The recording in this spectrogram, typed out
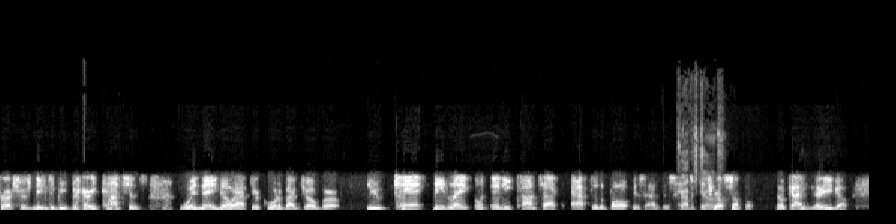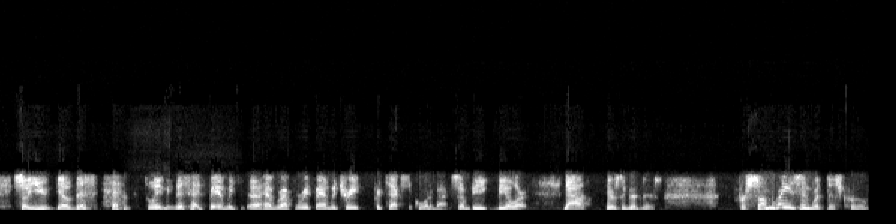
rushers need to be very conscious when they go after quarterback Joe Burrow. You can't be late on any contact after the ball is out of his hands. Travis it's real simple. Okay, there you go. So you you know this believe me, this head family uh, head referee family tree protects the quarterback. So be be alert. Now here's the good news. For some reason with this crew,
